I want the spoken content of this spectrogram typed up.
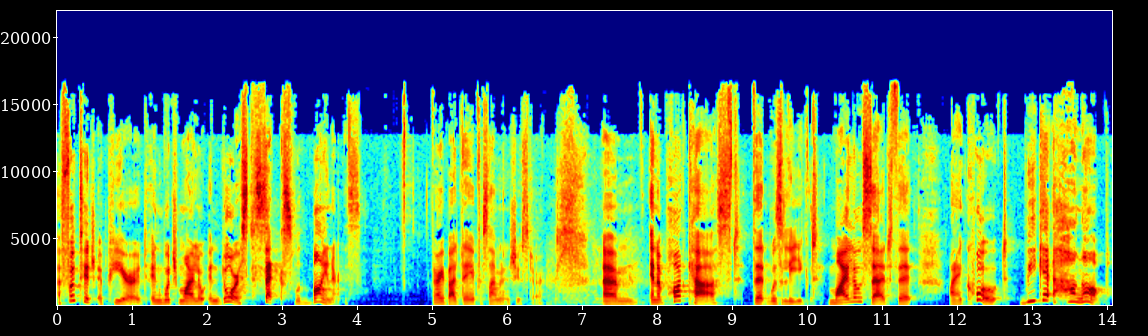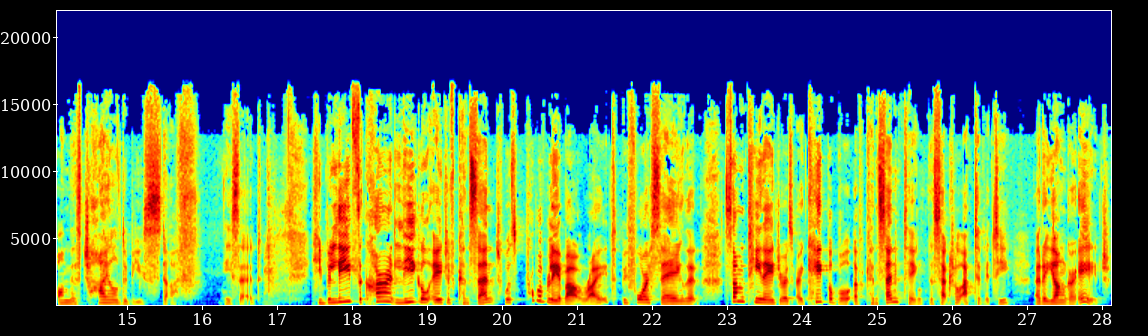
a footage appeared in which Milo endorsed sex with minors. Very bad day for Simon and Schuster. Um, in a podcast that was leaked, Milo said that, and I quote, "We get hung up on this child abuse stuff," he said. He believed the current legal age of consent was probably about right before saying that some teenagers are capable of consenting to sexual activity at a younger age.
